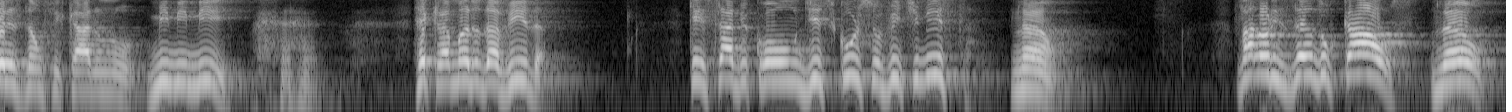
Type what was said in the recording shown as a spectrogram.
Eles não ficaram no mimimi, reclamando da vida. Quem sabe com um discurso vitimista? Não. Valorizando o caos? Não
